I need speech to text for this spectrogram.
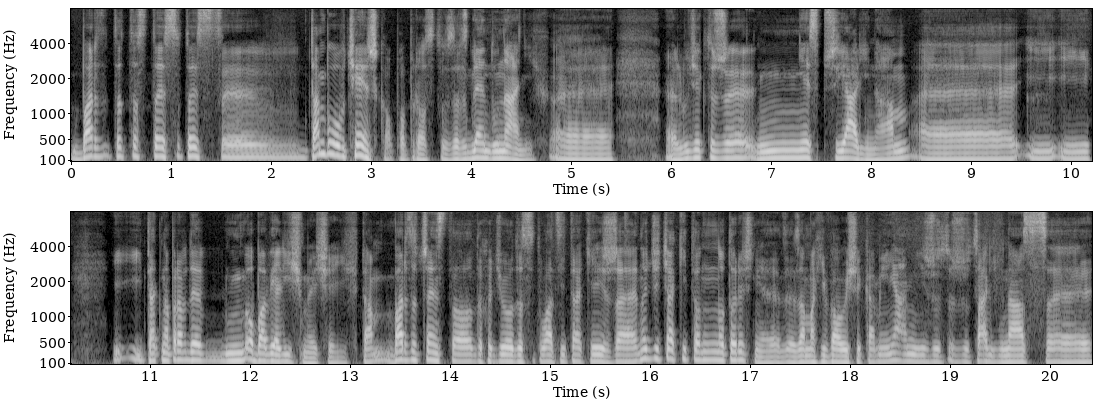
bardzo, to, to, to jest, to jest e, tam było ciężko po prostu ze względu na nich. E, ludzie, którzy nie sprzyjali nam e, i, i, i, i tak naprawdę obawialiśmy się ich. Tam bardzo często dochodziło do sytuacji takiej, że no, dzieciaki to notorycznie zamachiwały się kamieniami, rzu- rzucali w nas e,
